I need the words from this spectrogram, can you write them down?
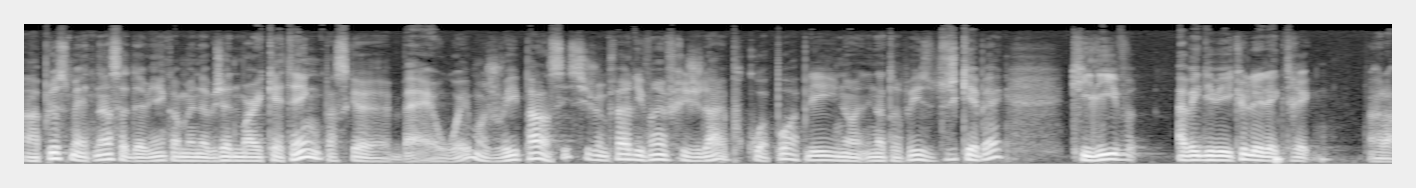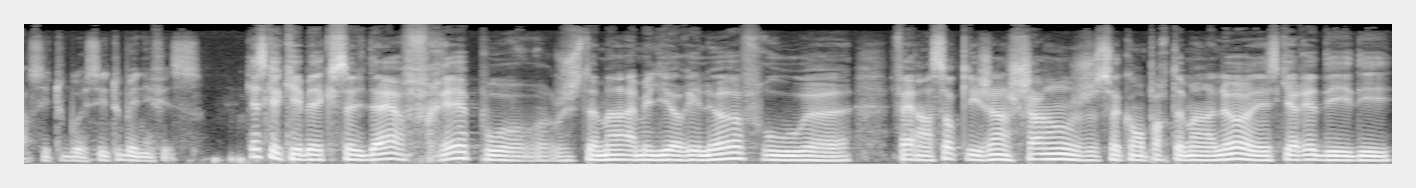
En plus, maintenant, ça devient comme un objet de marketing parce que, ben oui, moi, je vais y penser. Si je veux me faire livrer un frigidaire, pourquoi pas appeler une, entreprise du Québec qui livre avec des véhicules électriques? Alors, c'est tout, c'est tout bénéfice. Qu'est-ce que Québec solidaire ferait pour justement améliorer l'offre ou euh, faire en sorte que les gens changent ce comportement-là? Est-ce qu'il y aurait des,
